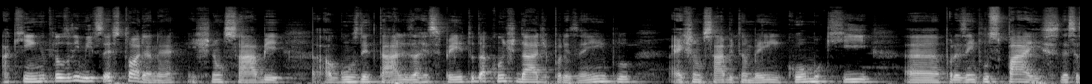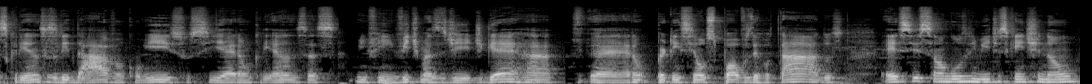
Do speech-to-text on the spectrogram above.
aqui entra os limites da história, né? A gente não sabe alguns detalhes a respeito da quantidade, por exemplo. A gente não sabe também como que Uh, por exemplo, os pais dessas crianças lidavam com isso, se eram crianças, enfim, vítimas de, de guerra, é, eram, pertenciam aos povos derrotados. Esses são alguns limites que a gente não.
